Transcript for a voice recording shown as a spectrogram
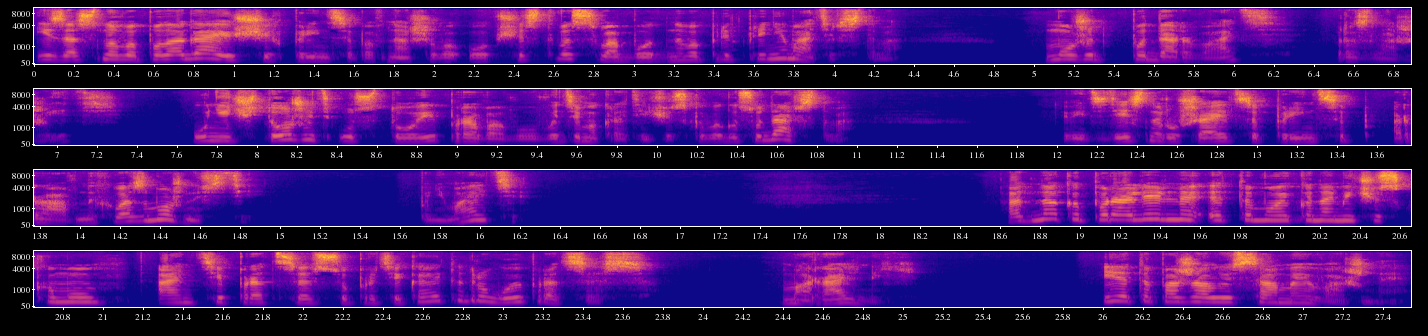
из основополагающих принципов нашего общества — свободного предпринимательства. Может подорвать, разложить, уничтожить устои правового демократического государства. Ведь здесь нарушается принцип равных возможностей. Понимаете? Однако параллельно этому экономическому антипроцессу протекает и другой процесс — моральный. И это, пожалуй, самое важное.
